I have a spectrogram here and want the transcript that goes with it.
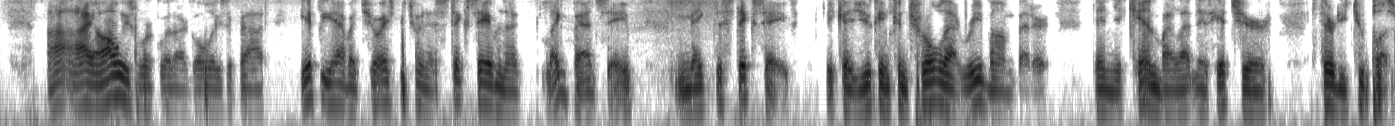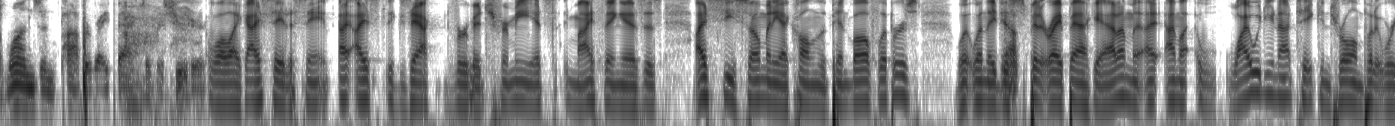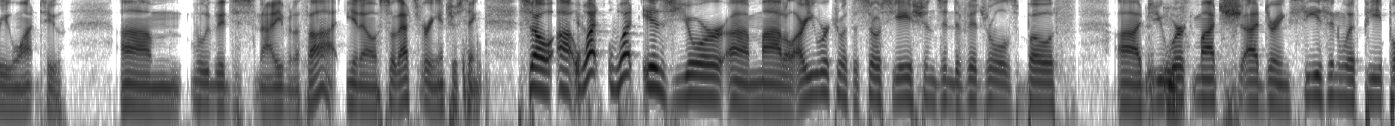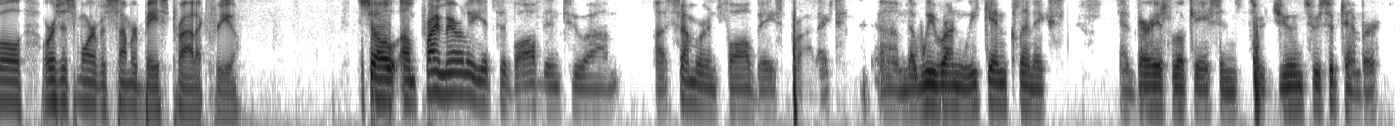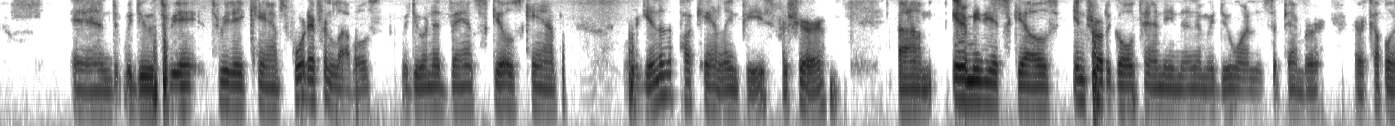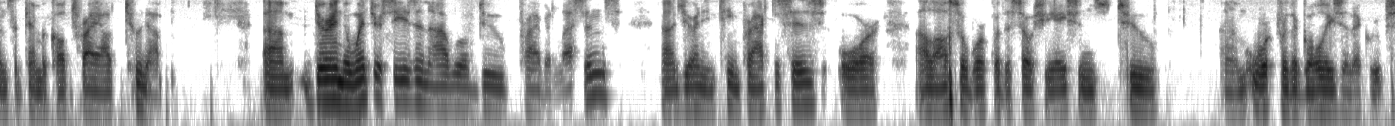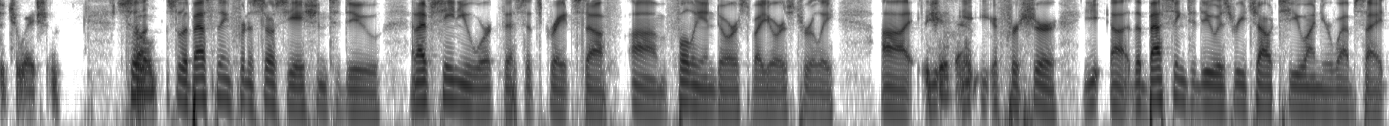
I, I always work with our goalies about if you have a choice between a stick save and a leg pad save, make the stick save because you can control that rebound better than you can by letting it hit your 32 plus ones and pop it right back oh, to the ah, shooter. Well, like I say the same, I, I exact verbiage for me. It's my thing is, is I see so many, I call them the pinball flippers when, when they just yep. spit it right back at them. I, I'm like, why would you not take control and put it where you want to? Um, they just not even a thought, you know. So that's very interesting. So, uh, yeah. what what is your uh, model? Are you working with associations, individuals, both? Uh, do you work much uh, during season with people, or is this more of a summer-based product for you? So, um, primarily, it's evolved into um, a summer and fall-based product um, that we run weekend clinics at various locations through June through September and we do three three day camps, four different levels. We do an advanced skills camp. We get into the puck handling piece for sure. Um, intermediate skills, intro to goaltending, and then we do one in September or a couple in September called tryout tune up. Um, during the winter season, I will do private lessons, uh, joining team practices, or I'll also work with associations to um, work for the goalies in a group situation. So, so, so, the best thing for an association to do, and I've seen you work this. It's great stuff. Um, fully endorsed by yours truly. Uh, you, you, for sure. You, uh, the best thing to do is reach out to you on your website.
